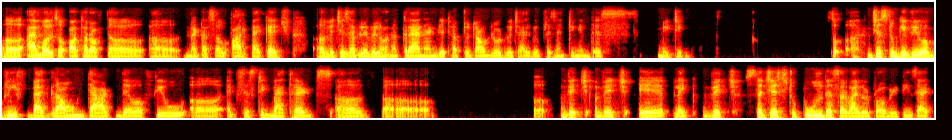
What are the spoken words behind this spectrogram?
Uh, i'm also author of the uh, metaSurv r package uh, which is available on a cran and github to download which i'll be presenting in this meeting so uh, just to give you a brief background that there were few uh, existing methods uh, uh, which which uh, like which suggests to pool the survival probabilities at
